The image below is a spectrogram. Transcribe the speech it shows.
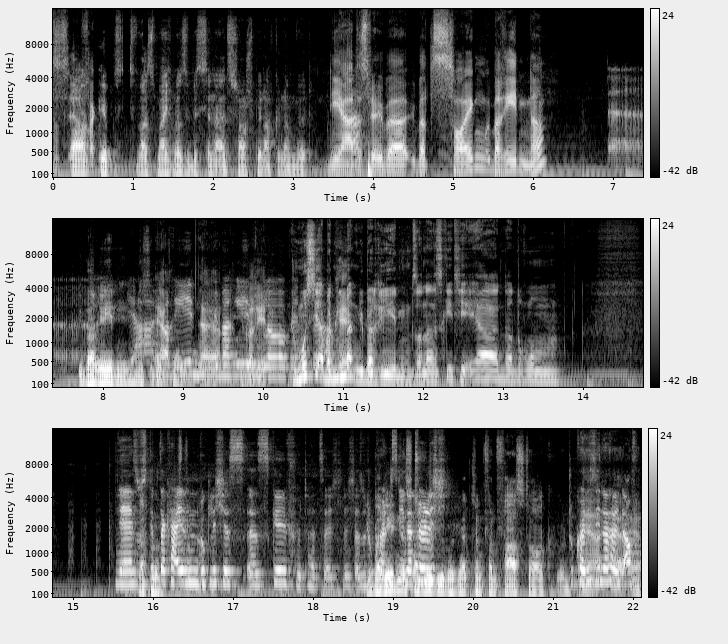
Was da gibt's, was manchmal so ein bisschen als Schauspiel nachgenommen wird. Ja, Was? dass wir über überzeugen, überreden, ne? Überreden. Ja, überreden, Ja, ja, überreden, überreden. glaube ich. du musst hier ja. aber Okay. niemanden überreden, sondern es geht hier eher darum, Nee, also es gibt da kein wirkliches äh, Skill für tatsächlich. Also du Überreden könntest ihn nur die natürlich. Übersetzung von Fast Talk. Und Du könntest Ja, ihn dann halt ja, auf ja.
